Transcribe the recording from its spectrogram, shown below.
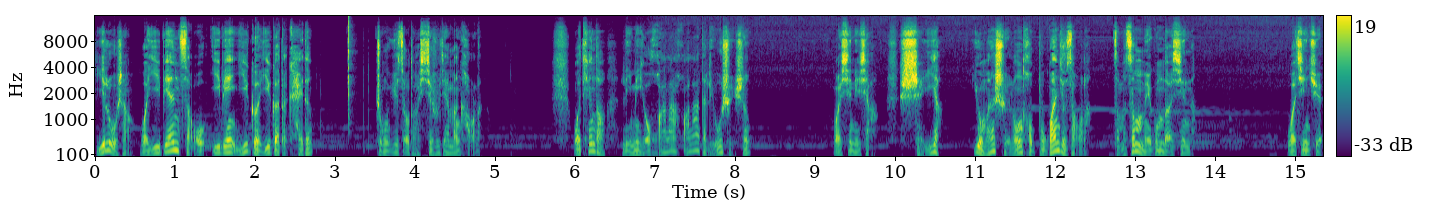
一路上我一边走一边一个一个的开灯，终于走到洗手间门口了。我听到里面有哗啦哗啦的流水声。我心里想，谁呀？用完水龙头不关就走了，怎么这么没公德心呢？我进去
